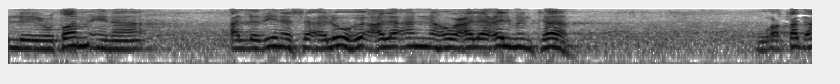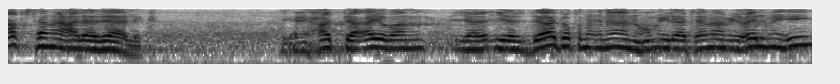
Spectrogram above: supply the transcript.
ليطمئن الذين سألوه على أنه على علم تام وقد أقسم على ذلك. يعني حتى أيضا يزداد اطمئنانهم إلى تمام علمه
